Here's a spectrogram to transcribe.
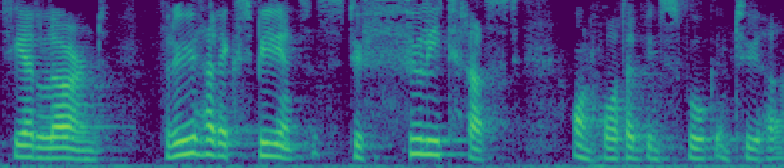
she had learned through her experiences to fully trust on what had been spoken to her.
